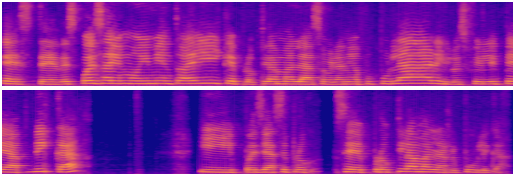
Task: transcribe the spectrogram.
Este, después hay un movimiento ahí que proclama la soberanía popular y Luis Felipe abdica y pues ya se, se proclama la república.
